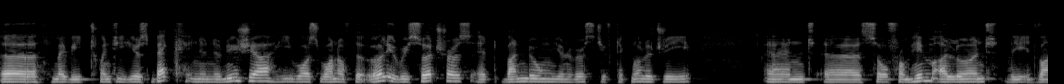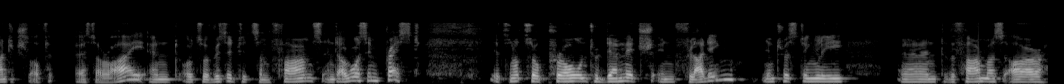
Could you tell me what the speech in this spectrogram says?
uh, maybe 20 years back in Indonesia. He was one of the early researchers at Bandung University of Technology and uh, so from him I learned the advantages of SRI and also visited some farms and I was impressed. It's not so prone to damage in flooding. Interestingly, and the farmers are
